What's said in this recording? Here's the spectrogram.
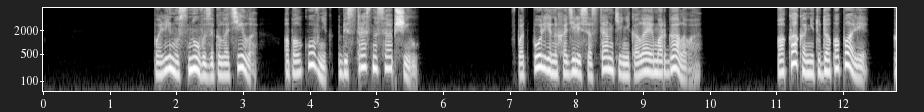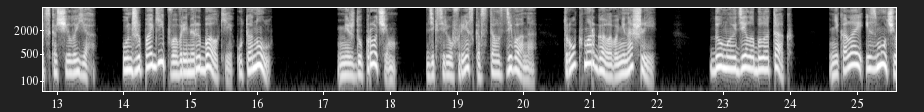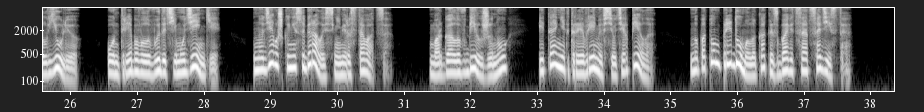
Полину снова заколотило, а полковник бесстрастно сообщил. В подполье находились останки Николая Маргалова. «А как они туда попали?» — подскочила я. «Он же погиб во время рыбалки, утонул». Между прочим, Дегтярев резко встал с дивана. Труп Маргалова не нашли. Думаю, дело было так. Николай измучил Юлию, он требовал выдать ему деньги, но девушка не собиралась с ними расставаться. Маргалов бил жену, и та некоторое время все терпела, но потом придумала, как избавиться от садиста.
